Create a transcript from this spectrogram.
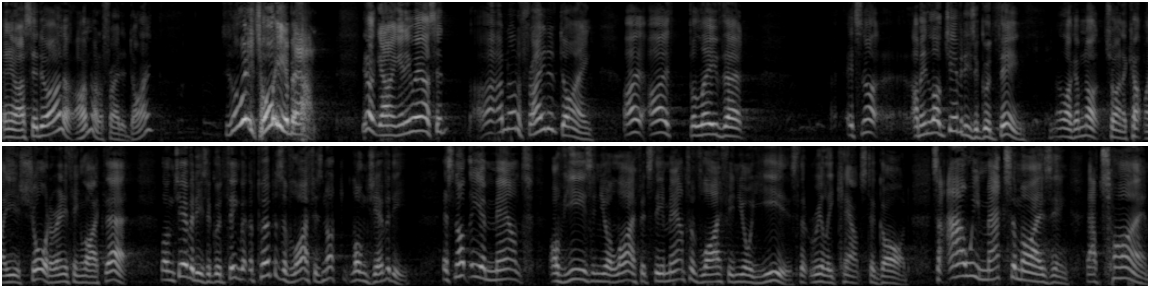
Anyway, I said to her, I'm not afraid of dying. She's like, What are you talking about? You're not going anywhere. I said, I'm not afraid of dying. I, I believe that it's not, I mean, longevity is a good thing. Like, I'm not trying to cut my years short or anything like that. Longevity is a good thing, but the purpose of life is not longevity. It's not the amount of years in your life, it's the amount of life in your years that really counts to God. So, are we maximizing our time,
